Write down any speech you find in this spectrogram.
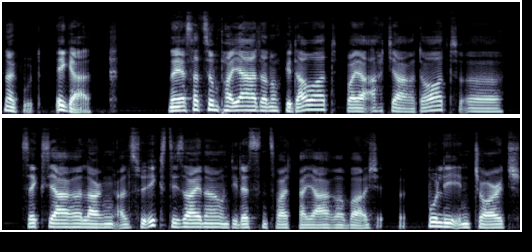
Na gut, egal. naja, es hat so ein paar Jahre dann noch gedauert. Ich war ja acht Jahre dort, äh, sechs Jahre lang als UX-Designer und die letzten zwei, drei Jahre war ich fully in charge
